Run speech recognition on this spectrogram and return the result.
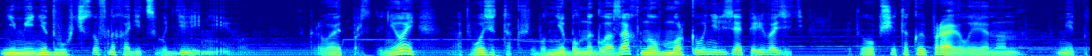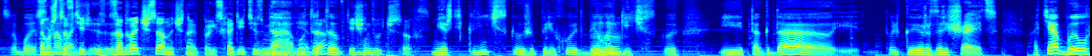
не менее двух часов находиться в отделении. Его закрывают простыней, отвозят так, чтобы он не был на глазах, но в морг его нельзя перевозить. Это общее такое правило, и оно имеет под собой потому что в основание. теч- за два часа начинают происходить изменения, вот да, это в течение двух часов. Смерть клиническая уже переходит в биологическую. И тогда только и разрешается. Хотя был...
